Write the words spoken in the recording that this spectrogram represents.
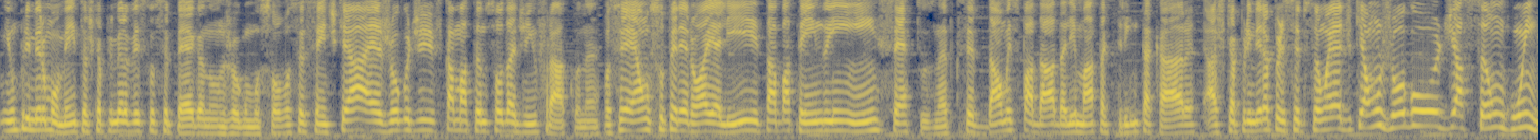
em um primeiro momento, acho que a primeira vez que você pega num jogo Musou, você sente que, ah, é jogo de ficar matando soldadinho fraco, né? Você é um super-herói ali e tá batendo em, em insetos, né? Porque você dá uma espadada ali, mata 30 cara. Acho que a primeira percepção é de que é um jogo de ação ruim.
